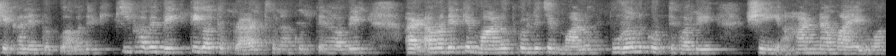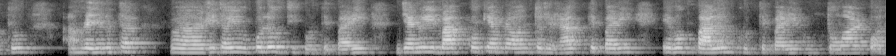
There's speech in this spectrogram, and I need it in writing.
শেখালে প্রভু, আমাদেরকে কীভাবে ব্যক্তিগত প্রার্থনা করতে হবে আর আমাদেরকে মানত করলে যে মানত পূরণ করতে হবে সেই হান্না মায়ের মতো। আমরা যেন তা হৃদয়ে উপলব্ধি করতে পারি, যেন এই বাক্যকে আমরা অন্তরে রাখতে পারি এবং পালন করতে পারি এবং তোমার পদ,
